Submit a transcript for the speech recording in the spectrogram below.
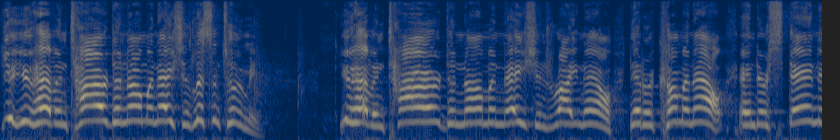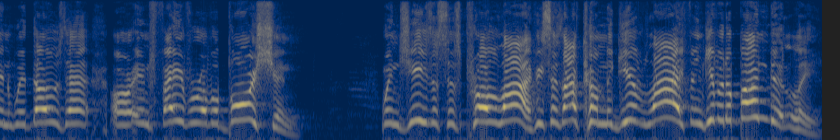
You, you have entire denominations, listen to me. You have entire denominations right now that are coming out and they're standing with those that are in favor of abortion. When Jesus is pro life, he says, I've come to give life and give it abundantly.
